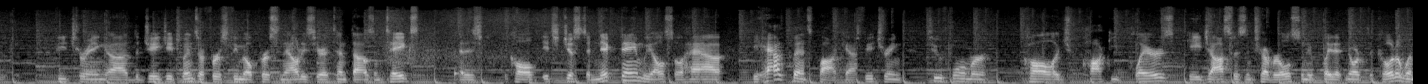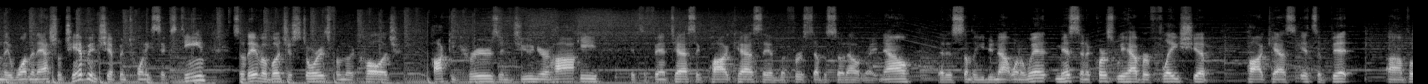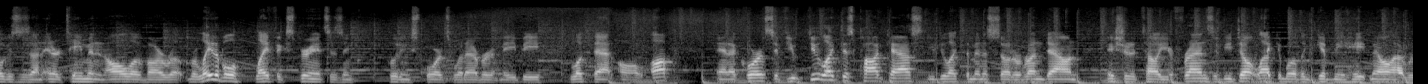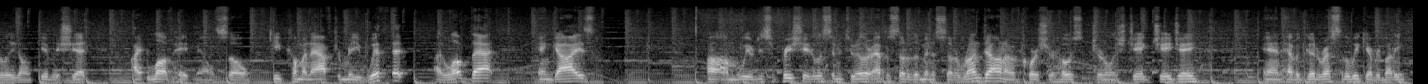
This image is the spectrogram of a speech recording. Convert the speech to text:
featuring uh, the JJ Twins, our first female personalities here at 10,000 Takes. That is called It's Just a Nickname. We also have the Has Beens podcast featuring two former college hockey players, Gage Ausmus and Trevor Olson, who played at North Dakota when they won the national championship in 2016. So they have a bunch of stories from their college hockey careers and junior hockey. It's a fantastic podcast. They have the first episode out right now. That is something you do not want to miss. And of course, we have our flagship podcast, It's a Bit, um, focuses on entertainment and all of our re- relatable life experiences, including sports, whatever it may be. Look that all up. And of course, if you do like this podcast, you do like the Minnesota Rundown, make sure to tell your friends. If you don't like it, well, then give me hate mail. I really don't give a shit. I love hate mail. So keep coming after me with it. I love that. And guys, um, we just appreciate listening to another episode of the Minnesota Rundown. And of course, your host, journalist Jake JJ. And have a good rest of the week, everybody.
